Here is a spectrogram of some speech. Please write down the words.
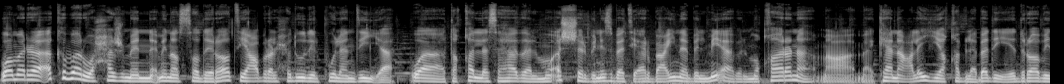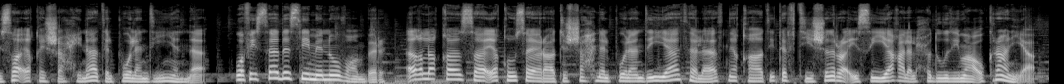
ومر أكبر حجم من الصادرات عبر الحدود البولندية وتقلص هذا المؤشر بنسبة 40% بالمقارنة مع ما كان عليه قبل بدء إضراب سائق الشاحنات البولنديين. وفي السادس من نوفمبر أغلق سائق سيارات الشحن البولندية ثلاث نقاط تفتيش رئيسية على الحدود مع أوكرانيا.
